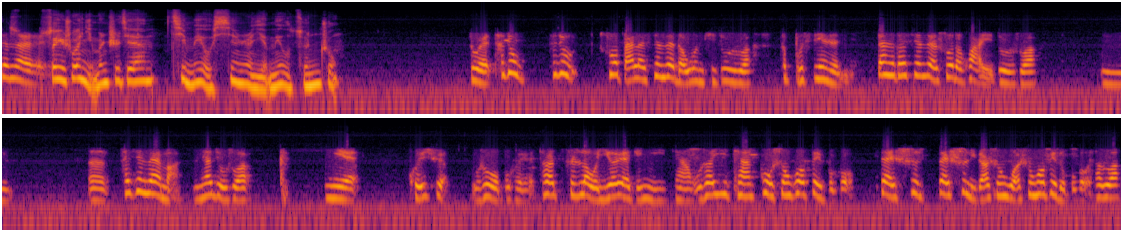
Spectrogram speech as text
嗯，现在所以说你们之间既没有信任，也没有尊重。对，他就他就说白了，现在的问题就是说他不信任你，但是他现在说的话，也就是说，嗯，嗯、他现在嘛，人家就说你回去，我说我不回，他说辞职了，我一个月给你一千，我说一千够生活费不够，在市在市里边生活，生活费都不够，他说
